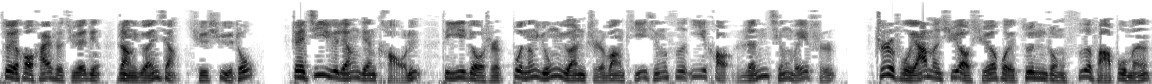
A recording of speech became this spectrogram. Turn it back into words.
最后还是决定让袁相去徐州。这基于两点考虑：第一，就是不能永远指望提刑司依靠人情维持，知府衙门需要学会尊重司法部门，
